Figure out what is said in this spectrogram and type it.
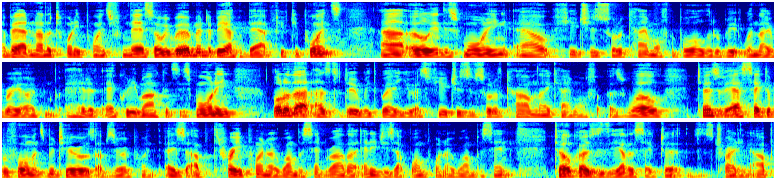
about another 20 points from there. So we were meant to be up about 50 points. Uh, earlier this morning, our futures sort of came off the boil a little bit when they reopened ahead of equity markets this morning. A lot of that has to do with where US futures have sort of come. They came off as well. In terms of our sector performance, materials up 0. Point, is up 3.01% rather. Energy's up 1.01%. Telcos is the other sector that's trading up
